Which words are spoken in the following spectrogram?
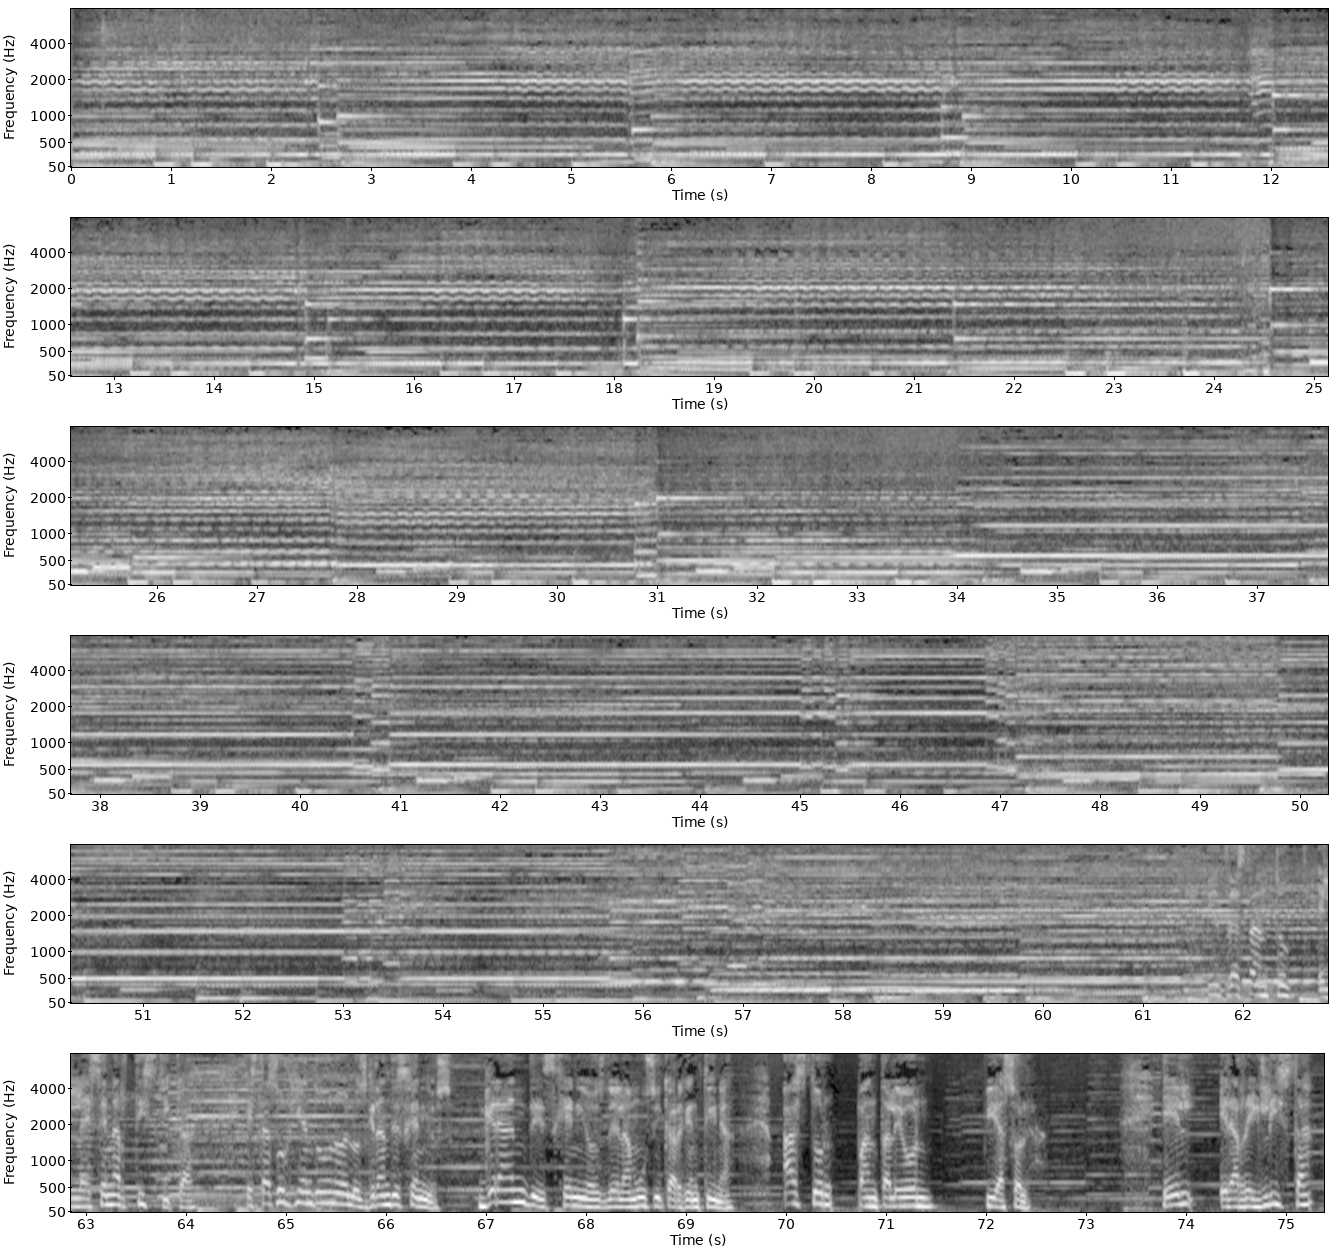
Artística está surgiendo uno de los grandes genios, grandes genios de la música argentina, Astor Pantaleón Piazzolla. Él era arreglista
